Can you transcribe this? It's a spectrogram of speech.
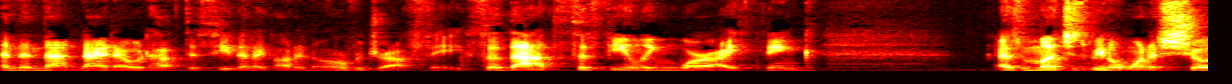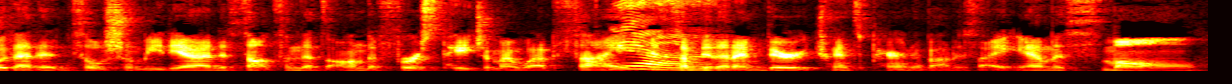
and then that night I would have to see that I got an overdraft fee. So that's the feeling where I think as much as we don't want to show that in social media and it's not something that's on the first page of my website Yeah. it's something that i'm very transparent about is i am a small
